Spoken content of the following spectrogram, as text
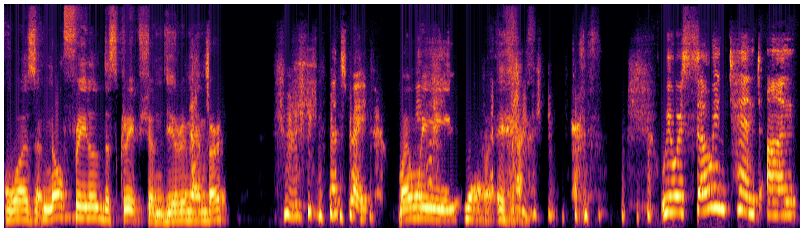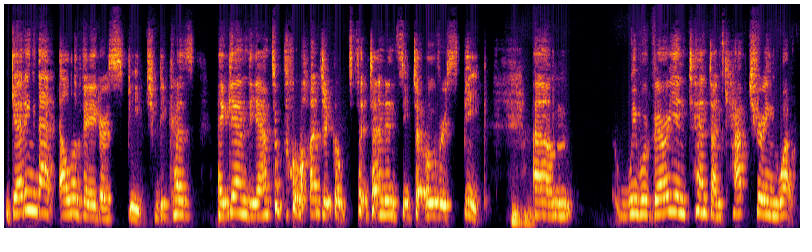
was no frill description. Do you remember? That's right. when we, yeah. we were so intent on getting that elevator speech because, again, the anthropological tendency to overspeak. Mm-hmm. Um, we were very intent on capturing what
